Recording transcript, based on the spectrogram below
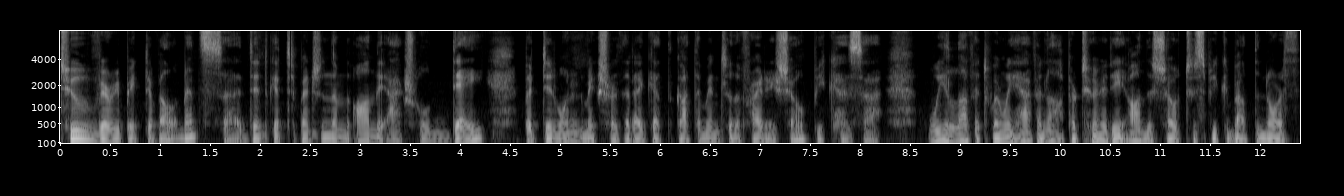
two very big developments. Uh, did get to mention them on the actual day, but did want to make sure that I get got them into the Friday show because uh, we love it when we have an opportunity on the show to speak about the North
